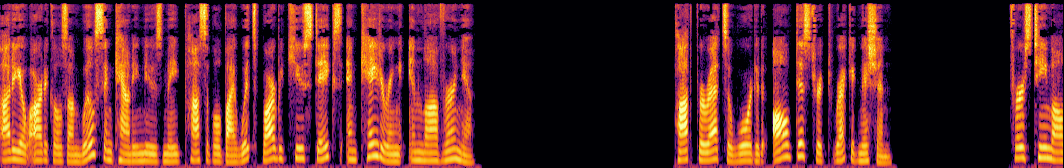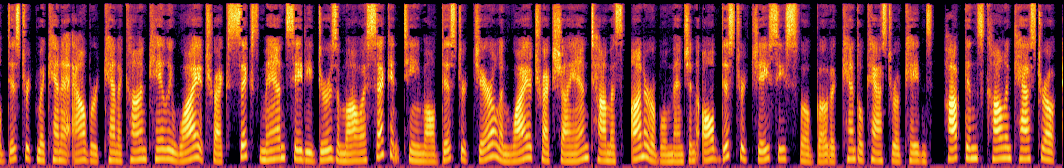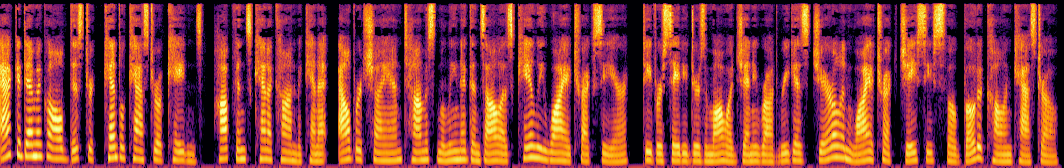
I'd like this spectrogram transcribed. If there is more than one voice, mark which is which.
Speaker 1: Audio articles on Wilson County News made possible by Witt's Barbecue Steaks and Catering in La Vernia. Poth Pirettes awarded All District recognition. First Team All District McKenna Albert Kennecon Kaylee Wiatrek 6th Man Sadie Durzamawa Second Team All District Geraldine Wiatrek Cheyenne Thomas. Honorable Mention All District JC Svoboda. Kendall Castro Cadence. Hopkins Colin Castro. Academic All District Kendall Castro Cadence. Hopkins Kennecon McKenna Albert Cheyenne Thomas. Melina Gonzalez. Kaylee Wiatrek Sierra Dever Sadie Durzamawa Jenny Rodriguez. Geraldine Wiatrek JC Svoboda. Colin Castro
